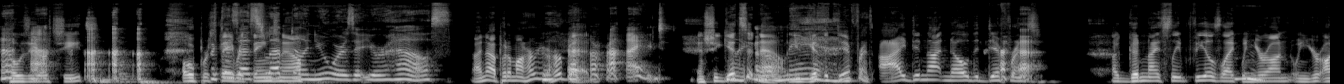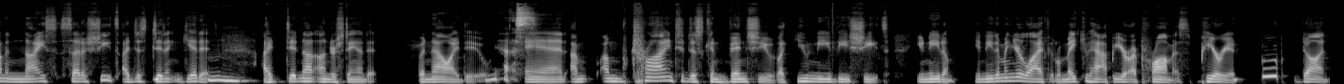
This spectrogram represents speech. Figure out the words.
Cozy Earth sheets. Oprah's because favorite I things slept now. on yours at your house. I know. I put them on her her bed, right. And she gets Like, it now. oh, you get the difference. I did not know the difference. a good night's sleep feels like when Mm. you're on when you're on a nice set of sheets. I just didn't get it. Mm, I did not understand it, but now I do. yes. And I'm I'm trying to just convince you like you need these sheets. You need them. You need them in your life. It'll make you happier. I promise. Period. Boop. Done.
